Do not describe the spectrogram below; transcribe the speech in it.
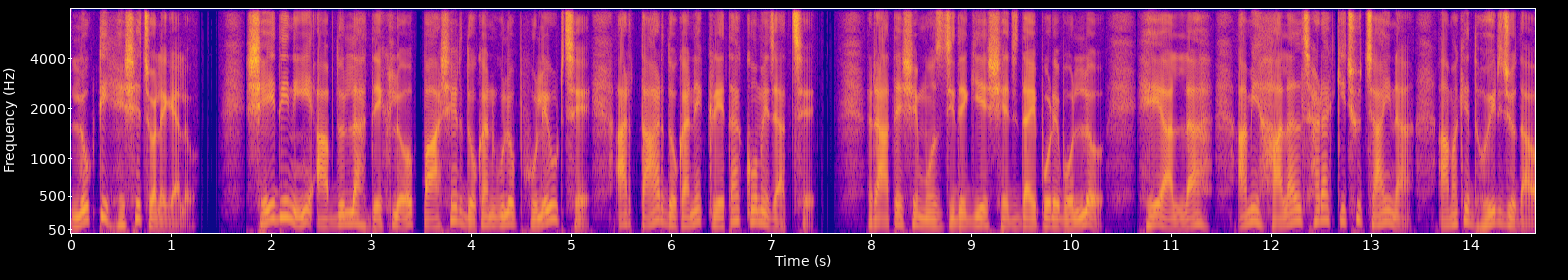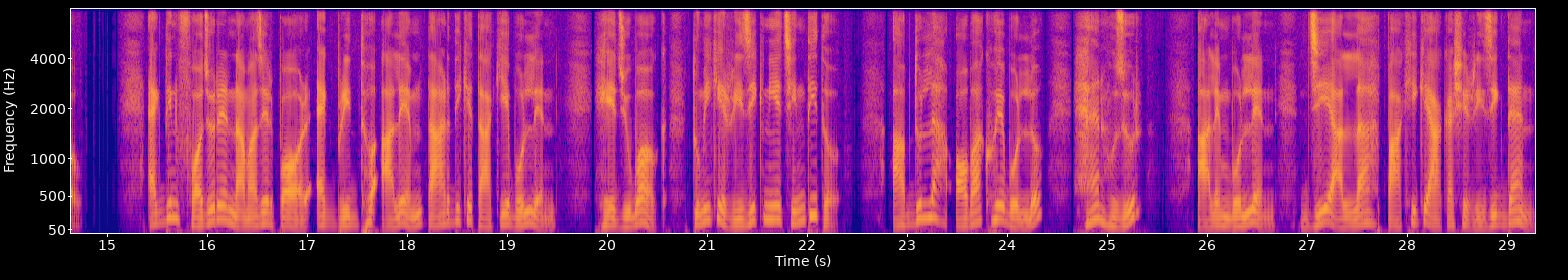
লোকটি হেসে চলে গেল। সেই দিনই আবদুল্লাহ দেখল পাশের দোকানগুলো ফুলে উঠছে আর তার দোকানে ক্রেতা কমে যাচ্ছে। রাতে সে মসজিদে গিয়ে সেজদায় পড়ে বলল, হে আল্লাহ, আমি হালাল ছাড়া কিছু চাই না, আমাকে ধৈর্য দাও। একদিন ফজরের নামাজের পর এক বৃদ্ধ আলেম তার দিকে তাকিয়ে বললেন, হে যুবক, তুমি কি রিজিক নিয়ে চিন্তিত? আবদুল্লাহ অবাক হয়ে বলল হ্যাঁ হুজুর আলেম বললেন, যে আল্লাহ পাখিকে আকাশে রিজিক দেন,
